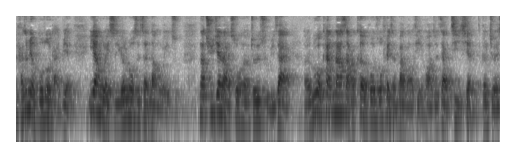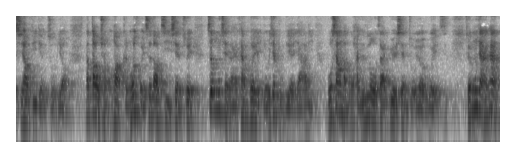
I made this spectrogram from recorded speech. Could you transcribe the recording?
还是没有多做改变，依然维持一个弱势震荡为主。那区间来说呢，就是处于在呃，如果看纳斯达克或者说费城半导体的话，就是在季线跟九月七号低点左右。那道琼的话可能会回撤到季线，所以这目前来看会有一些补跌的压力。不过上档都还是落在月线左右的位置。所以目前来看，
